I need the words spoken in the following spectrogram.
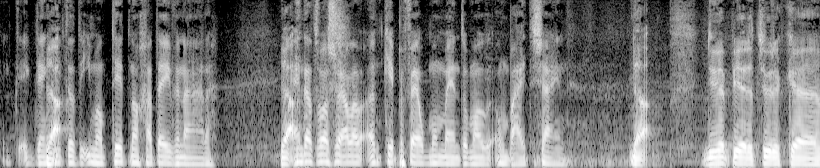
ik, ik denk ja. niet dat iemand dit nog gaat evenaren. Ja. En dat was wel een, een kippenvel moment om, om bij te zijn. Ja, nu heb je natuurlijk uh,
